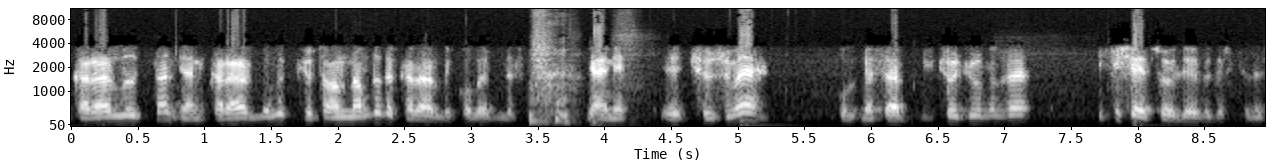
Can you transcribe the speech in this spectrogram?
Kararlılıktan yani kararlılık kötü anlamda da kararlılık olabilir. yani e, çözüme mesela çocuğunuza iki şey söyleyebilirsiniz.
